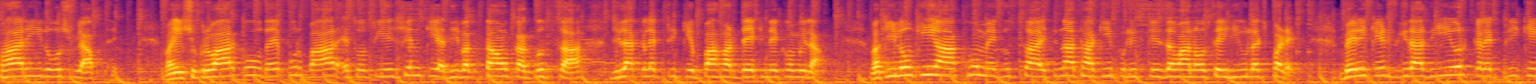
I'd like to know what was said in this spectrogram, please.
भारी रोष व्याप्त है। वहीं शुक्रवार को उदयपुर बार एसोसिएशन के अधिवक्ताओं का गुस्सा जिला कलेक्ट्रेट के बाहर देखने को मिला। वकीलों की आँखों में गुस्सा इतना था कि पुलिस के जवानों से ही उलझ पड़े। बैरिकेड्स गिरा दिए और कलेक्ट्री के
